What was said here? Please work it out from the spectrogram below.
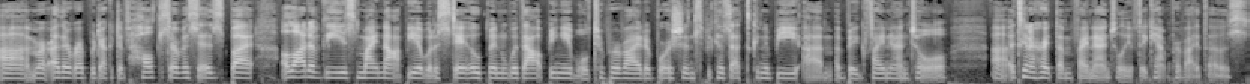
um, or other reproductive health services. But a lot of these might not be able to stay open without being able to provide abortions because that's going to be um, a big financial. Uh, it's going to hurt them financially if they can't provide those.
